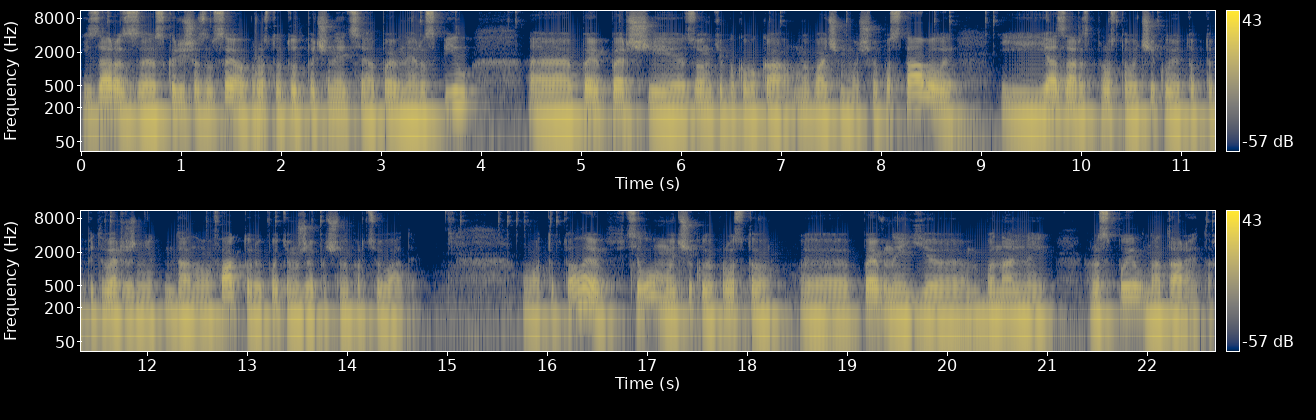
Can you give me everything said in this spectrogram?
І зараз, е, скоріше за все, просто тут почнеться певний розпіл. Е, Перші зонки боковика ми бачимо, що поставили. І я зараз просто очікую тобто, підтвердження даного фактору, і потім вже почну працювати. От, тобто, але в цілому очікую просто е, певний е, банальний розпил на таргетах.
